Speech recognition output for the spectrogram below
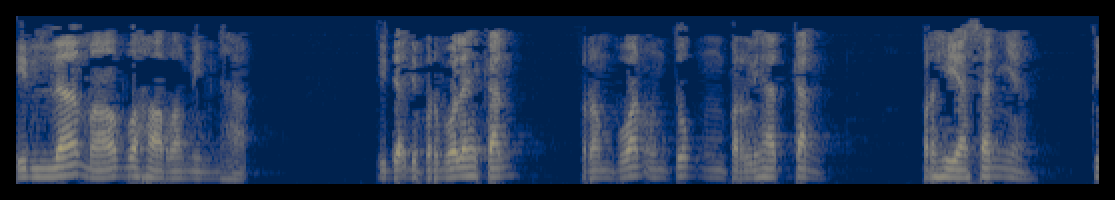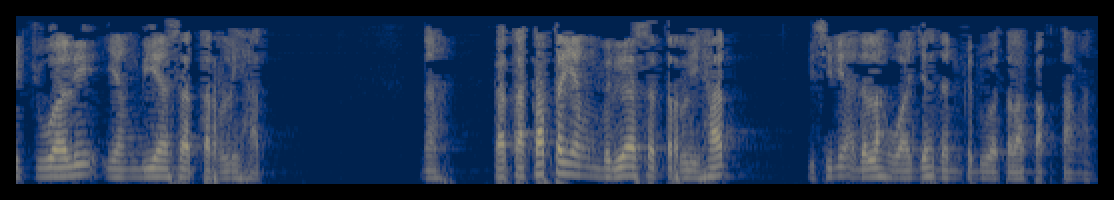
illa ma dhahara minha. Tidak diperbolehkan perempuan untuk memperlihatkan perhiasannya kecuali yang biasa terlihat. Nah, kata-kata yang biasa terlihat di sini adalah wajah dan kedua telapak tangan.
